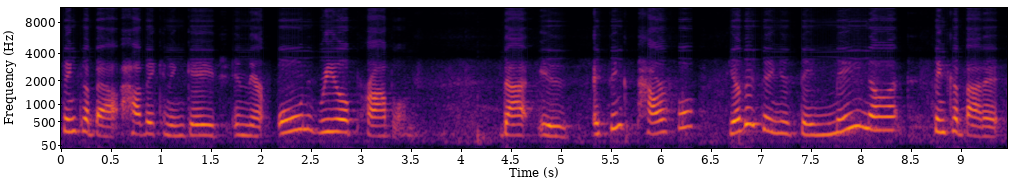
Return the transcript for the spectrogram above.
think about how they can engage in their own real problems, that is, I think, powerful. The other thing is they may not think about it,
